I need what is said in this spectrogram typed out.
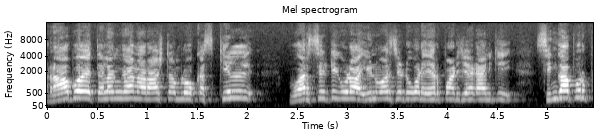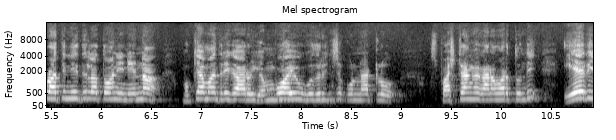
రాబోయే తెలంగాణ రాష్ట్రంలో ఒక స్కిల్ వర్సిటీ కూడా యూనివర్సిటీ కూడా ఏర్పాటు చేయడానికి సింగపూర్ ప్రతినిధులతోని నిన్న ముఖ్యమంత్రి గారు ఎంఓయు కుదురించుకున్నట్లు స్పష్టంగా కనబడుతుంది. ఏది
